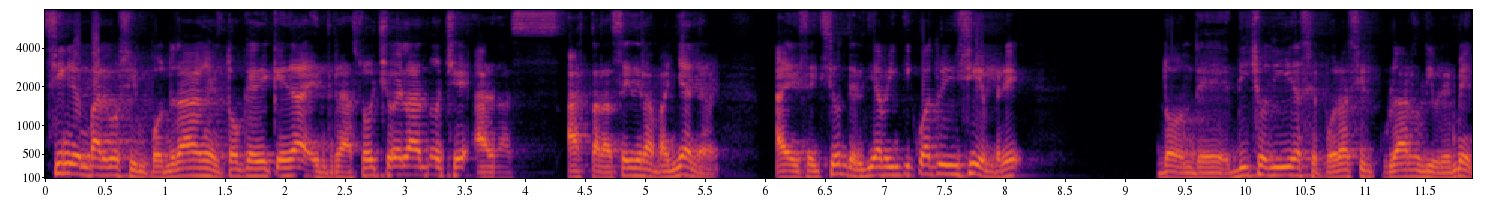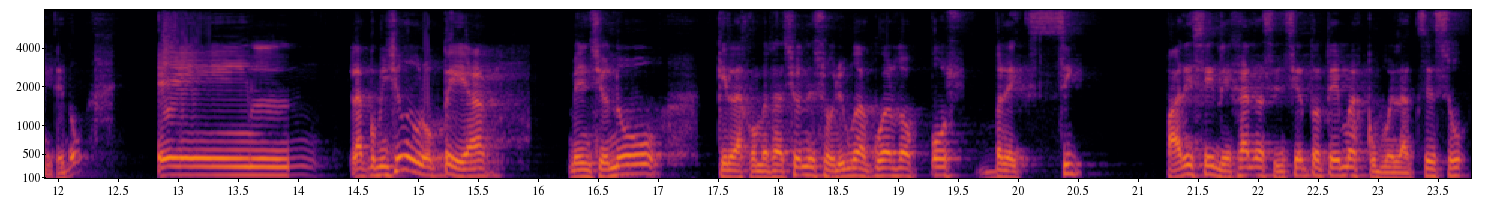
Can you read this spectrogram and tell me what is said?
sin embargo, se impondrán el toque de queda entre las 8 de la noche las, hasta las 6 de la mañana, a excepción del día 24 de diciembre, donde dicho día se podrá circular libremente. la Comisión Europea mencionó que las conversaciones sobre un acuerdo post-Brexit parecen lejanas en ciertos temas como el acceso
